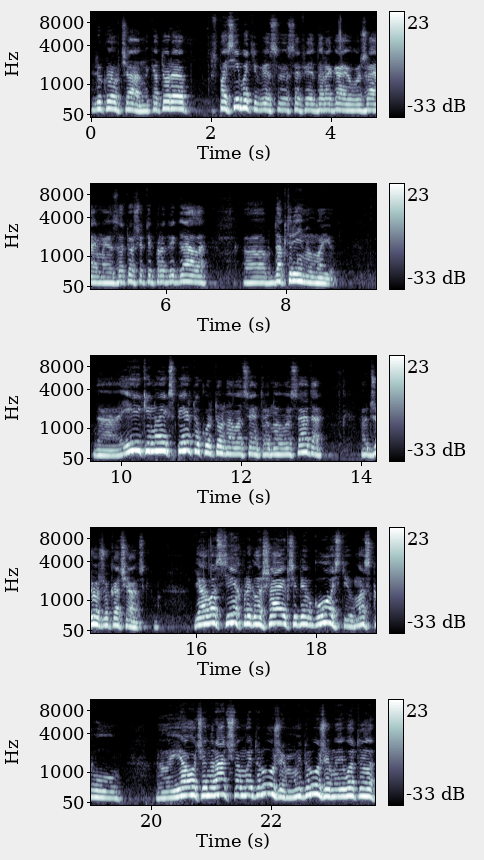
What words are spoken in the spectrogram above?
Люковчан, которая... Спасибо тебе, София, дорогая, уважаемая, за то, что ты продвигала э, доктрину мою. Да. И киноэксперту культурного центра Нового Сада э, Джорджу Качанскому. Я вас всех приглашаю к себе в гости в Москву. Э, Я очень рад, что мы дружим, мы дружим. И вот э,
